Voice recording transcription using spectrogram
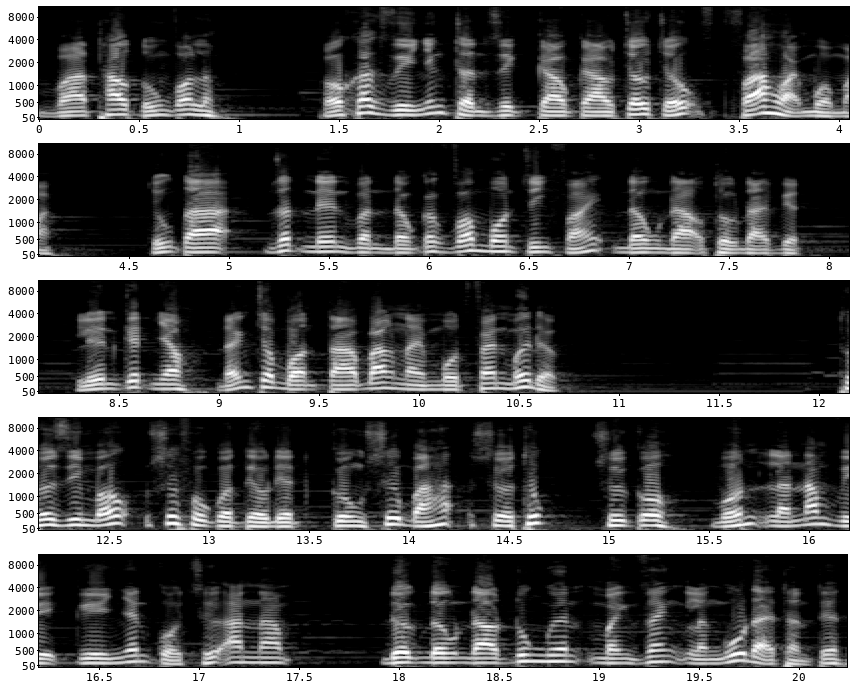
và thao túng võ lâm. Có khác gì những trận dịch cào cào châu chấu phá hoại mùa màng. Chúng ta rất nên vận động các võ môn chính phái đồng đạo thuộc Đại Việt liên kết nhau đánh cho bọn tà bang này một phen mới được. Thưa Di Mẫu, sư phụ của Tiểu Điệt cùng sư bá, sư thúc, sư cô vốn là năm vị kỳ nhân của xứ An Nam, được đồng đạo Trung Nguyên mệnh danh là ngũ đại thần tiên,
